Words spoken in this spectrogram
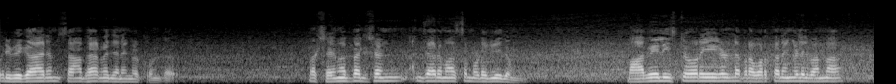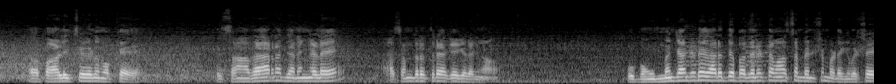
ഒരു വികാരം സാധാരണ ജനങ്ങൾക്കുണ്ട്. ക്ഷേമ പെൻഷൻ അഞ്ചാറ് മാസം മുടങ്ങിയതും മാവേലി സ്റ്റോറികളുടെ പ്രവർത്തനങ്ങളിൽ വന്ന പാളിച്ചകളുമൊക്കെ സാധാരണ ജനങ്ങളെ അസംതൃപ്തരാക്കിയ കിടങ്ങാണ് ഉമ്മ- ഉമ്മൻചാണ്ടിയുടെ കാലത്ത് പതിനെട്ട് മാസം പെൻഷൻ മുടങ്ങി. പക്ഷേ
